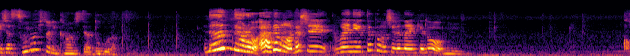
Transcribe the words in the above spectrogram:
えじゃあその人に関してはどこだったなんだろう。あでも私前に言ったかもしれないけどのうん。交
